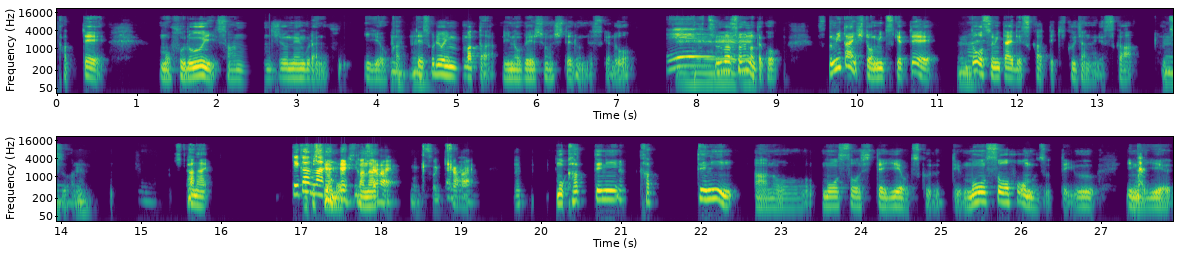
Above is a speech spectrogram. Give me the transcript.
買って、もう古い30年ぐらいの家を買って、うんうんそれを今またリノベーションしてるんですけど、え普通はそういうのってこう、住みたい人を見つけて、うんどう住みたいですかって聞くじゃないですか、普通はね。うん聞かない。手がない。聞かない聞かない。もう勝手に、勝手に、あの、妄想して家を作るっていう、妄想ホームズっていう、今 家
